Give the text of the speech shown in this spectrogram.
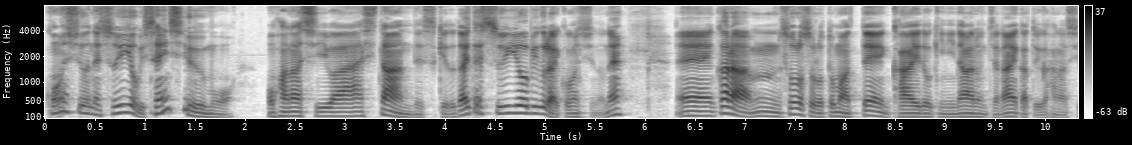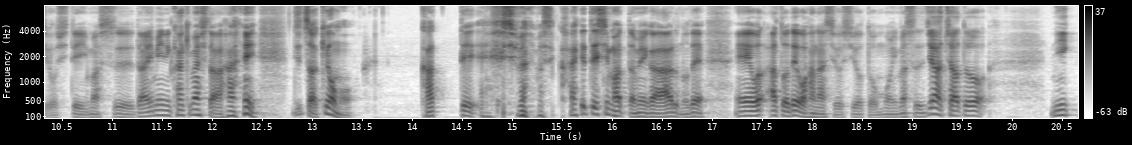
今週ね、水曜日、先週もお話はしたんですけど、だいたい水曜日ぐらい今週のね、えー、から、うん、そろそろ止まって買い時になるんじゃないかという話をしています。題名に書きました。はい。実は今日も買って しまいました。変えてしまった目があるので、えー、後でお話をしようと思います。じゃあ、チャート、日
